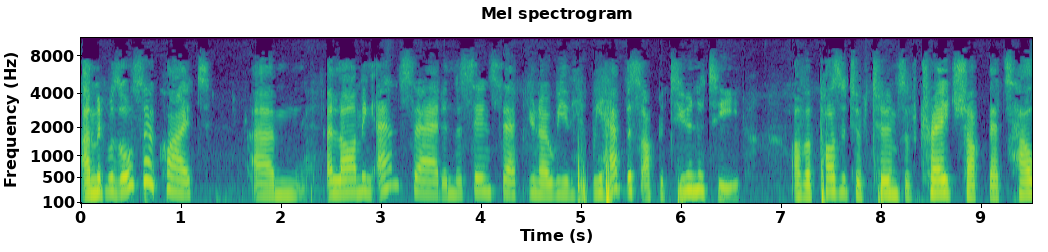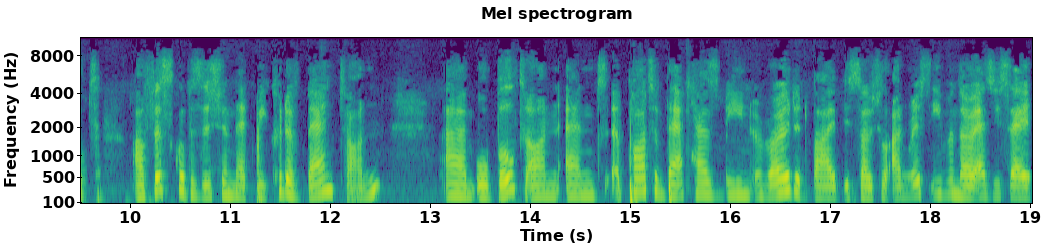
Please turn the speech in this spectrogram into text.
um, it was also quite um, alarming and sad in the sense that you know we we have this opportunity of a positive terms of trade shock that's helped our fiscal position that we could have banked on um, or built on, and part of that has been eroded by the social unrest, even though, as you say,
